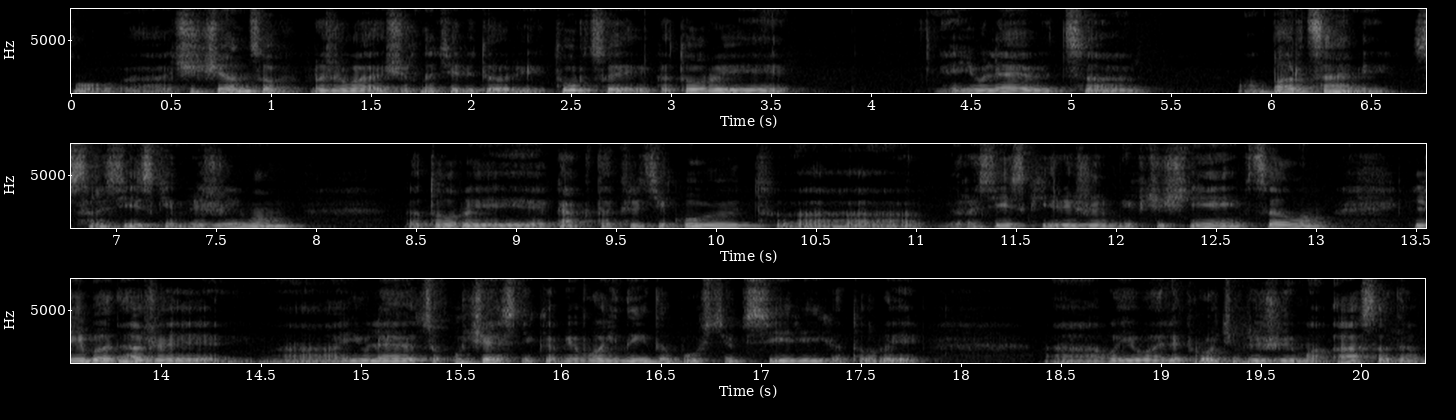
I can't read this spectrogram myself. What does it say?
ну, чеченцев, проживающих на территории Турции, которые являются борцами с российским режимом, которые как-то критикуют э, российский режим и в Чечне, и в целом, либо даже э, являются участниками войны, допустим, в Сирии, которые воевали против режима Асада,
